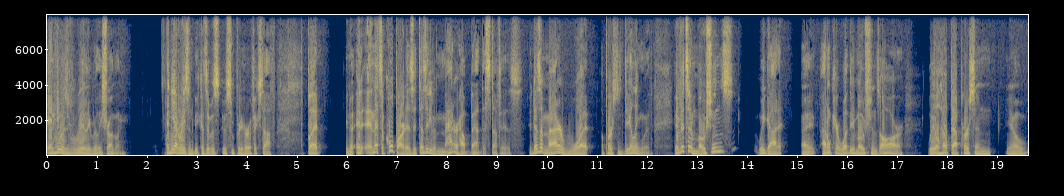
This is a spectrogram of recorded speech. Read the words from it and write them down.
And he was really, really struggling. And he had reason to be because it was it was some pretty horrific stuff. But you know, and, and that's the cool part is it doesn't even matter how bad this stuff is. It doesn't matter what a person's dealing with. If it's emotions, we got it. Right. I don't care what the emotions are. We'll help that person, you know,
